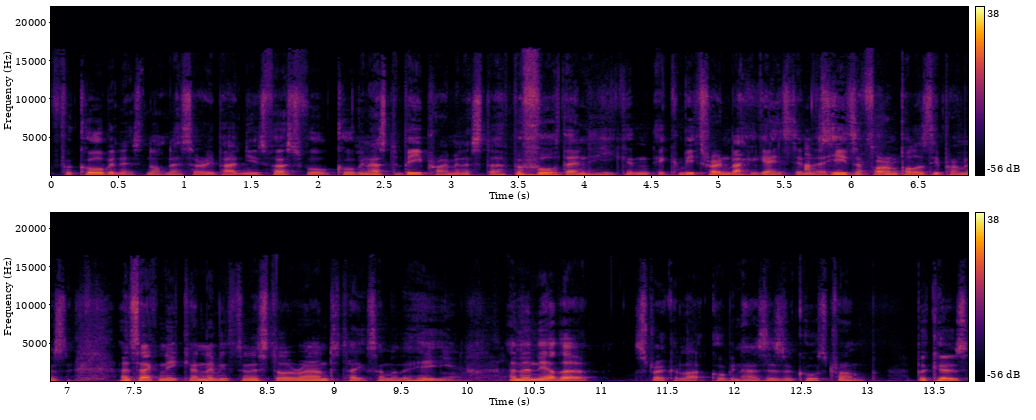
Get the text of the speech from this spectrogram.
for Corbyn, it's not necessarily bad news. First of all, Corbyn has to be prime minister before then he can it can be thrown back against him that he's a foreign policy prime minister. And secondly, Ken Livingstone is still around to take some of the heat. Yeah. And then the other stroke of luck Corbyn has is, of course, Trump, because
